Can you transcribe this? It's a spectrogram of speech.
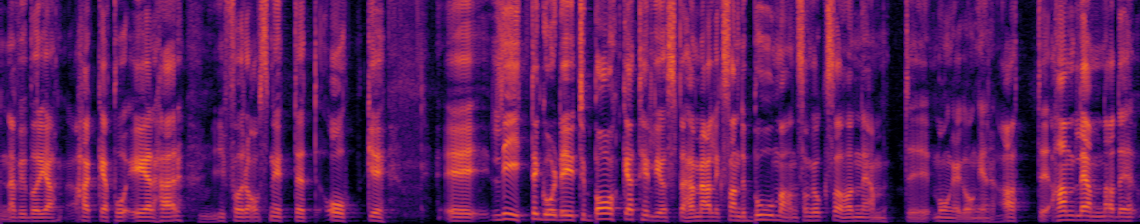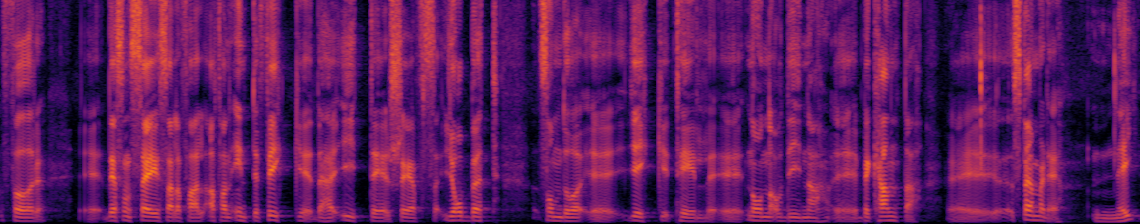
när vi började hacka på er här mm. i förra avsnittet och Eh, lite går det ju tillbaka till just det här med Alexander Boman som vi också har nämnt eh, många gånger. Mm. Att eh, han lämnade för Eh, det som sägs i alla fall att han inte fick eh, det här it-chefsjobbet som då eh, gick till eh, någon av dina bekanta. stämmer det? Nej,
